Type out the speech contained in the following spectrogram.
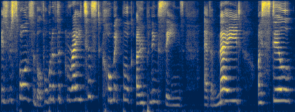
is responsible for one of the greatest comic book opening scenes ever made. I still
